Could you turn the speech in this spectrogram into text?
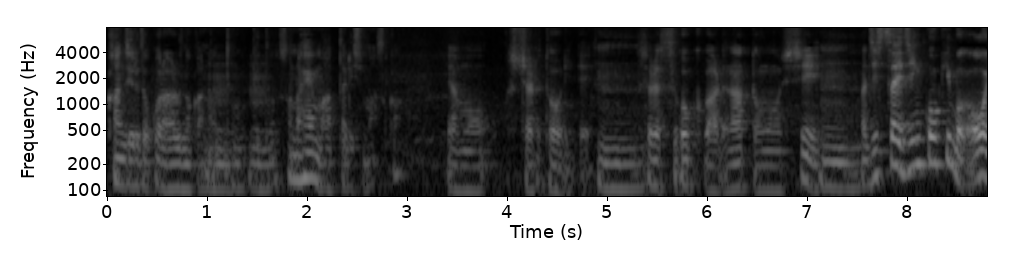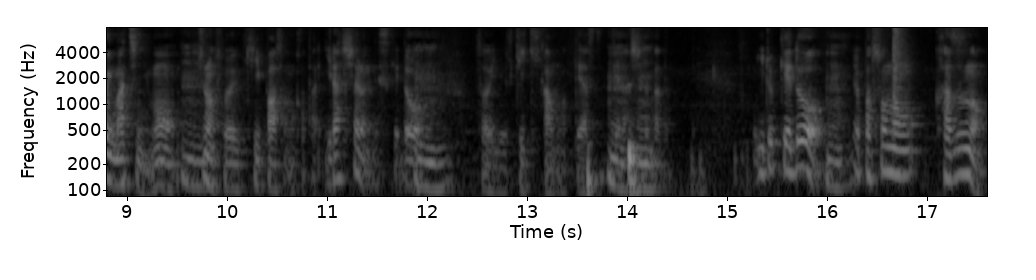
感じるところあるのかなと思うけど、うんうん。その辺もあったりしますか？いやもうおっしゃる通りでうん。それはすごくあるなと思うし、うん。まあ、実際人口規模が多い町にもうん。もちろんそういうキーパーソンの方いらっしゃるんですけど、うん。そういう危機感を持ってやってらっしゃる方、いるけど、うん。やっぱその数の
